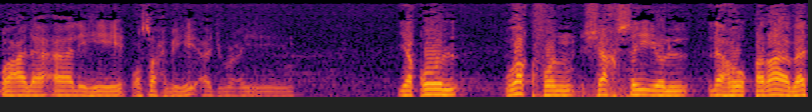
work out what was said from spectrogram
وعلى آله وصحبه أجمعين. يقول وقف شخصي له قرابة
